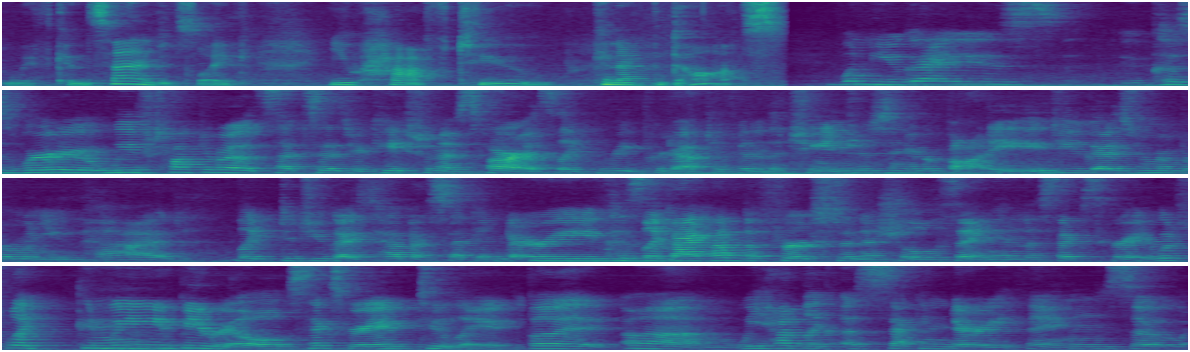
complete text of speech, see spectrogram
with consent. It's like you have to connect the dots. when you guys because we're we've talked about sex education as far as like reproductive and the changes in your body. Do you guys remember when you had like did you guys have a secondary? Because like I had the first initial thing in the sixth grade, which like can we be real? Sixth grade, too late. But um, we had like a secondary thing. So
